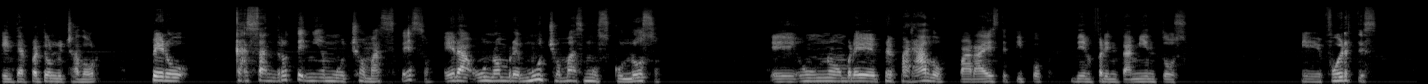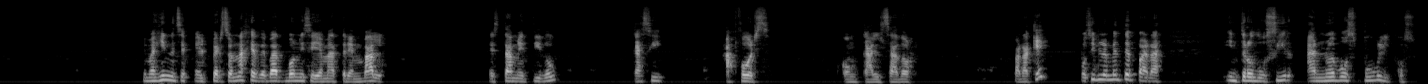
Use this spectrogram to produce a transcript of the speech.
que interpreta a un luchador, pero Casandro tenía mucho más peso, era un hombre mucho más musculoso, eh, un hombre preparado para este tipo de enfrentamientos eh, fuertes. Imagínense, el personaje de Bad Bunny se llama Trembal. Está metido casi a fuerza, con calzador. ¿Para qué? Posiblemente para introducir a nuevos públicos,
